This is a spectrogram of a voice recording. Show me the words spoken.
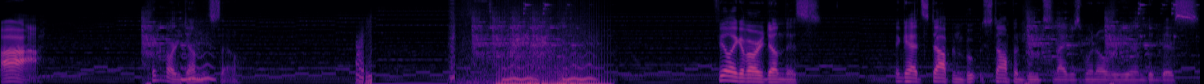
Ah. I think I've already done this, though. Feel like I've already done this. I think I had stomping, bo stomping boots, and I just went over here and did this.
